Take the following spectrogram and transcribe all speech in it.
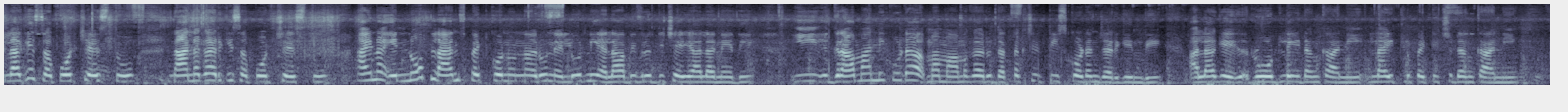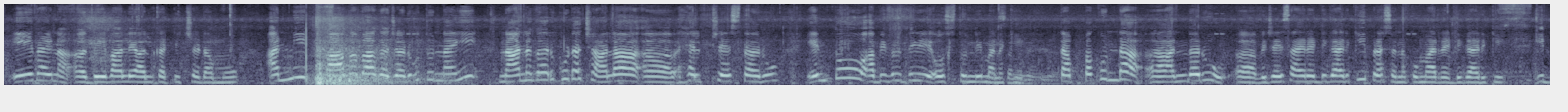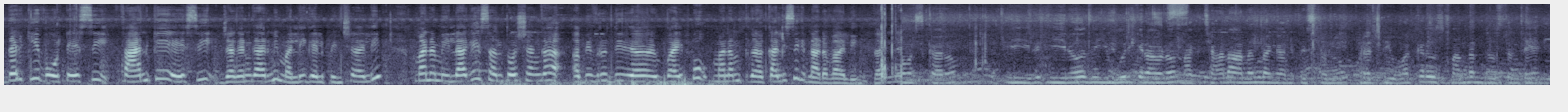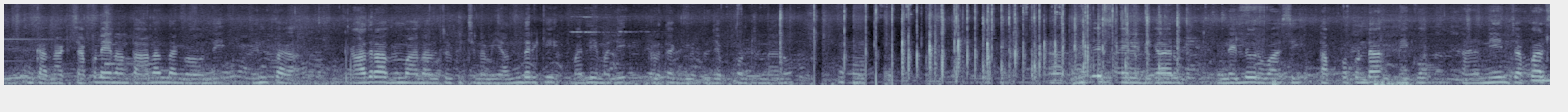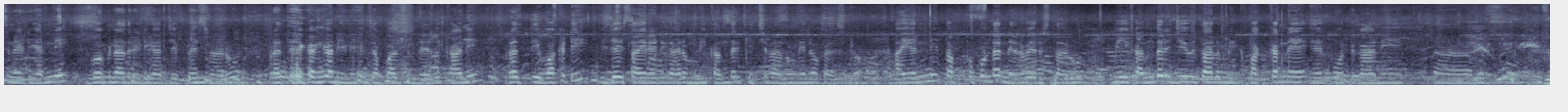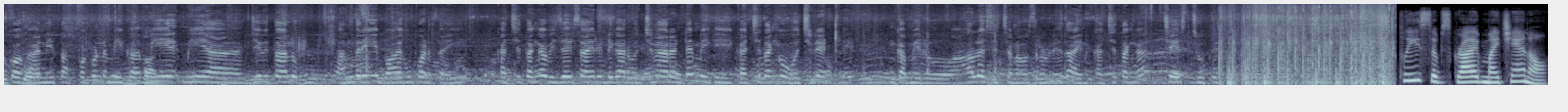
ఇలాగే సపోర్ట్ చేస్తూ నాన్నగారికి సపోర్ట్ చేస్తూ ఆయన ఎన్నో ప్లాన్స్ పెట్టుకొని ఉన్నారు నెల్లూరుని ఎలా అభివృద్ధి చేయాలనేది. ఈ గ్రామాన్ని కూడా మా మామగారు దత్తక తీసుకోవడం జరిగింది. అలాగే రోడ్లు వేయడం కానీ లైట్లు పెట్టించడం కానీ ఏదైనా దేవాలయాలు కట్టించడము అన్నీ బాగా బాగా జరుగుతున్నాయి. నాన్నగారు కూడా చాలా హెల్ప్ చేస్తారు. ఎంతో అభివృద్ధి వస్తుంది మనకి. తప్పకుండా అందరూ విజయసాయి రెడ్డి గారికి ప్రసన్న కుమార్ రెడ్డి గారికి ఇద్దరికి ఓటేసి ఫ్యాన్కే వేసి జగన్ గారిని మళ్ళీ గెలిపించాలి. మనం ఇలాగే సంతోషంగా అభివృద్ధి వైపు మనం కలిసి నడవాలి. నమస్కారం. ఈ ఈరోజు ఈ ఊరికి రావడం నాకు చాలా ఆనందంగా అనిపిస్తుంది. ప్రతి ఒక్కరూ స్పందన చూస్తుంటే ఇంకా నాకు చెప్పలేనంత ఆనందంగా ఉంది. ఇంత ఆదరాభిమానాలు చూపించిన మీ అందరికీ మళ్ళీ మళ్ళీ కృతజ్ఞతలు చెప్పుకుంటున్నాను. విజయసాయి రెడ్డి గారు నెల్లూరు వాసి తప్పకుండా మీకు నేను చెప్పాల్సినవన్నీ గోపినాథ్ రెడ్డి గారు చెప్పేసినారు. ప్రత్యేకంగా నేనేం చెప్పాల్సింది లేదు కానీ ప్రతి ఒక్కటి విజయసాయిరెడ్డి గారు మీకు అందరికి ఇచ్చినాను మెనోఫెస్టో అవన్నీ తప్పకుండా నెరవేరుస్తారు. మీకు అందరి జీవితాలు మీకు పక్కనే ఎయిర్పోర్ట్ కానీ ఆ, ఇఫ్కో కానీ తప్పకుండా మీకు మీ మీ జీవితాలు అందరికీ బాగుపడతాయి. ఖచ్చితంగా విజయసాయిరెడ్డి గారు వచ్చినారంటే మీకు ఖచ్చితంగా వచ్చినట్లే. ఇంకా మీరు ఆలోచించిన అవసరం లేదు. ఆయన ఖచ్చితంగా చేసి చూపిస్తారు Please subscribe my channel.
